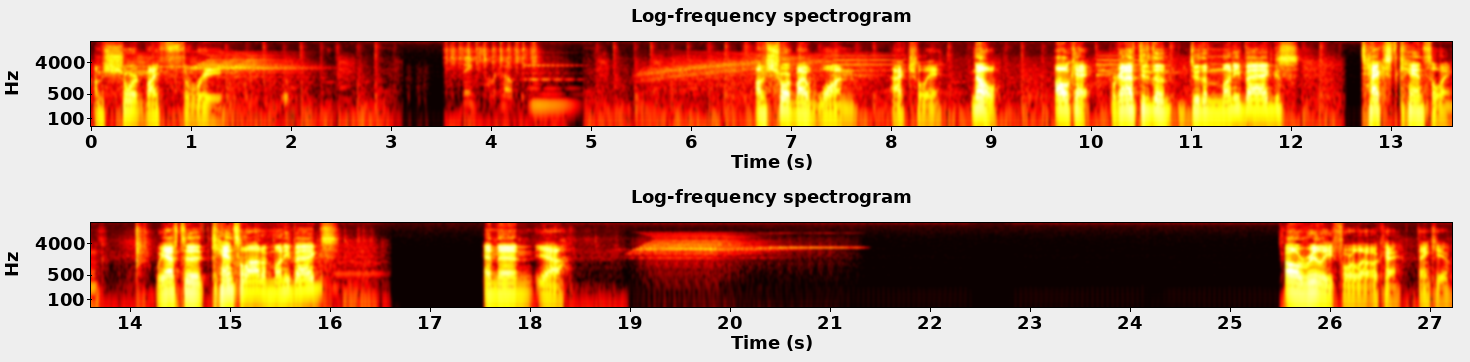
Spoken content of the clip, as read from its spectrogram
I'm short by three. Thanks for helping. I'm short by one, actually. No. Okay. We're gonna have to do the do the Moneybags text canceling. We have to cancel out of Moneybags. And then yeah. Oh really, Forlo? Okay, thank you.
